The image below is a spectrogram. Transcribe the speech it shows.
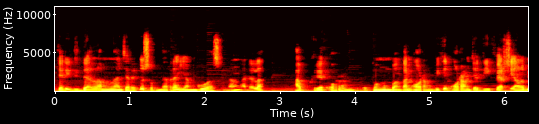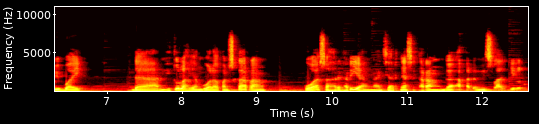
Jadi di dalam mengajar itu sebenarnya yang gue senang adalah upgrade orang, mengembangkan orang, bikin orang jadi versi yang lebih baik dan itulah yang gue lakukan sekarang. Gue sehari-hari yang ngajarnya sekarang nggak akademis lagi lah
